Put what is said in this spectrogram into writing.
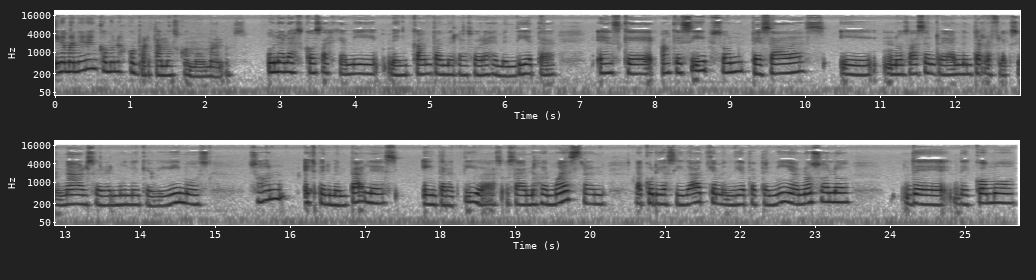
y la manera en cómo nos comportamos como humanos. Una de las cosas que a mí me encantan de las obras de Mendieta es que aunque sí son pesadas y nos hacen realmente reflexionar sobre el mundo en que vivimos, son experimentales e interactivas, o sea, nos demuestran la curiosidad que Mendieta tenía, no solo de, de cómo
